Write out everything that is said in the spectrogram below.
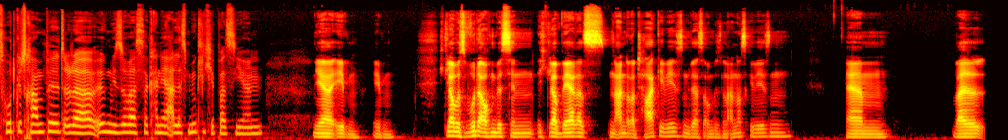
totgetrampelt oder irgendwie sowas, da kann ja alles Mögliche passieren. Ja, eben, eben. Ich glaube, es wurde auch ein bisschen, ich glaube, wäre es ein anderer Tag gewesen, wäre es auch ein bisschen anders gewesen. Ähm, weil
